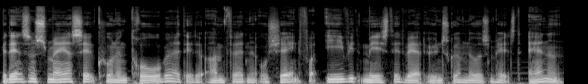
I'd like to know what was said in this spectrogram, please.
vil den, som smager selv kun en dråbe af dette omfattende ocean, for evigt miste et hvert ønske om noget som helst andet.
